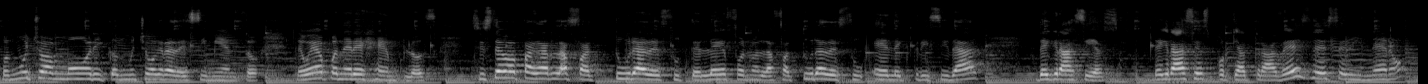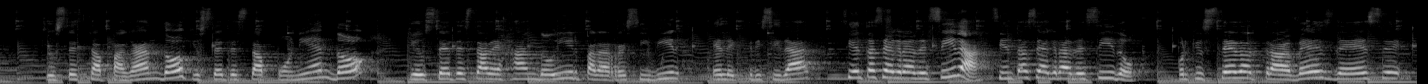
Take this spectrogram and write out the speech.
con mucho amor y con mucho agradecimiento. Le voy a poner ejemplos. Si usted va a pagar la factura de su teléfono, la factura de su electricidad, de gracias. De gracias porque a través de ese dinero que usted está pagando, que usted está poniendo, que usted está dejando ir para recibir electricidad, siéntase agradecida, siéntase agradecido, porque usted a través de ese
